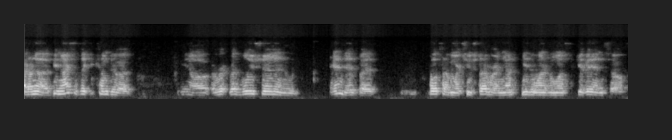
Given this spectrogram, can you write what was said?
I don't know. It'd be nice if they could come to a, you know, a re- resolution and end it, but both of them are too stubborn. Neither one of them wants to give in. So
